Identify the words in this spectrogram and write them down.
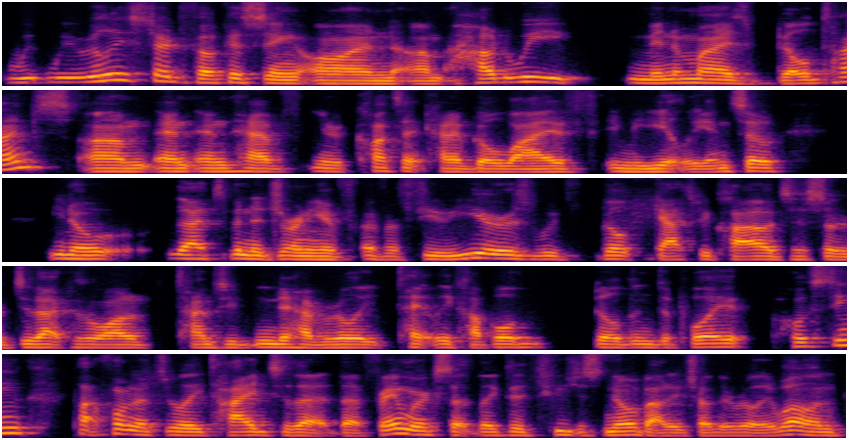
we, we really started focusing on um, how do we minimize build times um, and and have you know content kind of go live immediately. And so you know that's been a journey of, of a few years. We've built gatsby cloud to sort of do that because a lot of times you need to have really tightly coupled build and deploy hosting platform that's really tied to that that framework so that like the two just know about each other really well and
